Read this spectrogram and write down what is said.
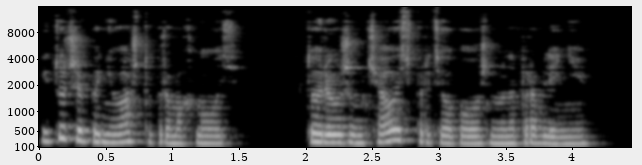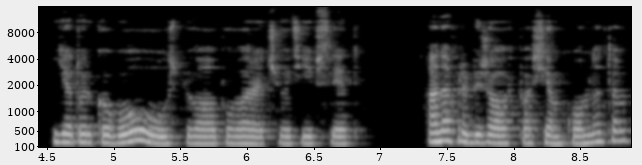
и тут же поняла, что промахнулась. Тори уже мчалась в противоположном направлении. Я только голову успевала поворачивать ей вслед. Она пробежала по всем комнатам,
